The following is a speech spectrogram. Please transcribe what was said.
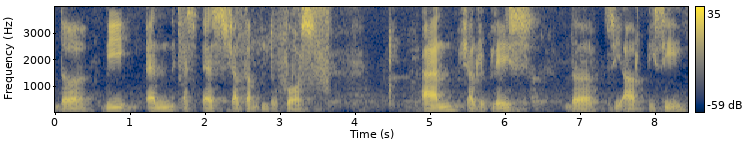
the BNSS shall come into force and shall replace the CRPC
